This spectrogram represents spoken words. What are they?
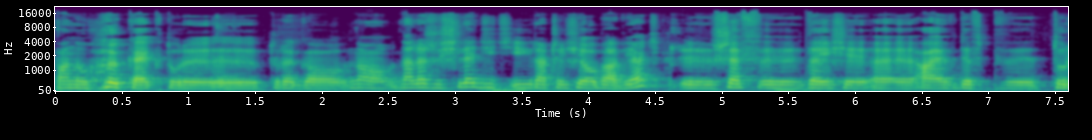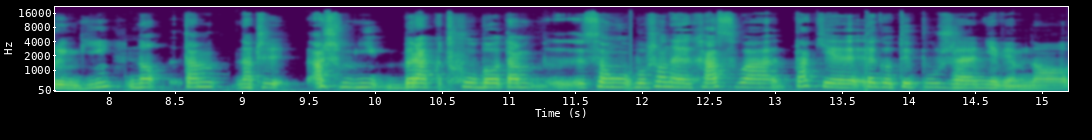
panu Höcke, który, którego no, należy śledzić i raczej się obawiać. Szef, daje się, AfD w, Turyngii. No tam, znaczy, aż mi brak tchu, bo tam są głoszone hasła takie tego typu, że nie wiem, no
